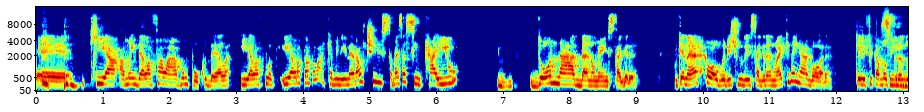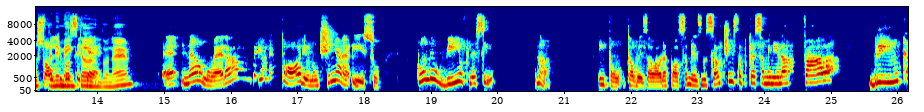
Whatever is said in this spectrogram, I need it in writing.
é, que a, a, mãe dela falava um pouco dela e ela falou e ela tava lá que a menina era autista, mas assim caiu do nada no meu Instagram, porque na época o algoritmo do Instagram não é que nem é agora, que ele fica mostrando Sim, só o que você quer, né? É, não, era meio aleatório, não tinha isso. Quando eu vi, eu falei assim, não. Então, talvez a Laura possa mesmo ser autista, porque essa menina fala, brinca,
